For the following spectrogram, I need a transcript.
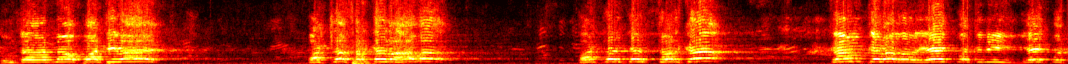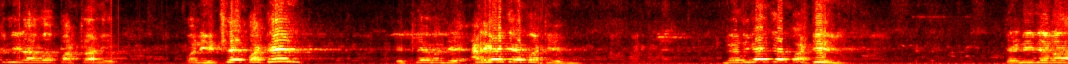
तुमचं आडनाव पाटील आहे. पाटलासारखं राहावं. पाटलाच्या सारखं काम करावं. एक पत्नी एक पत्नी राहावं पाटलांनी. पण इथले पाटील इथले म्हणजे अडग्याचे पाटील दडग्याचे पाटील त्यांनी जरा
